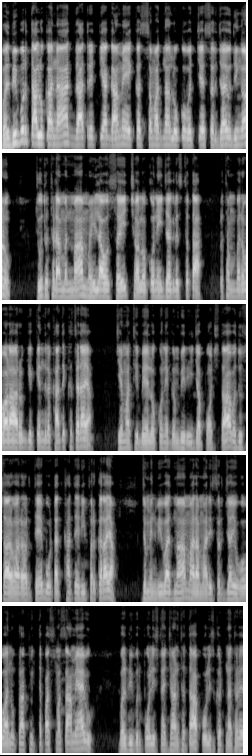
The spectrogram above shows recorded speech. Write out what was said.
વલભીપુર તાલુકાના રાતરેટિયા ગામે એક જ સમાજના લોકો વચ્ચે સર્જાયું ધીંગાણું. જૂથ અથડામણમાં મહિલાઓ સહિત છ લોકોને ઈજાગ્રસ્ત થતા પ્રથમ બરવાળા આરોગ્ય કેન્દ્ર ખાતે ખસેડાયા. જેમાંથી બે લોકોને ગંભીર ઈજા પહોંચતા વધુ સારવાર અર્થે બોટાદ ખાતે રિફર કરાયા. જમીન વિવાદમાં મારામારી સર્જાયું હોવાનું પ્રાથમિક તપાસમાં સામે આવ્યું. વલભીપુર પોલીસને જાણ થતાં પોલીસ ઘટના સ્થળે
